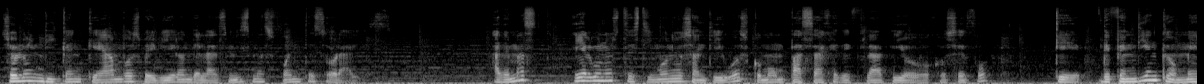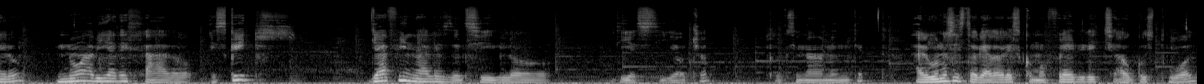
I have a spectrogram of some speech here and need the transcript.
solo indican que ambos bebieron de las mismas fuentes orales. Además, hay algunos testimonios antiguos, como un pasaje de Flavio Josefo, que defendían que Homero no había dejado escritos. Ya a finales del siglo XVIII aproximadamente, algunos historiadores como Friedrich August Wolff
